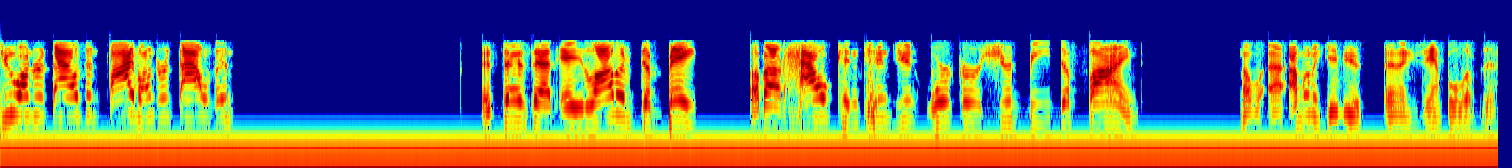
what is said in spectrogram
200,000, 500,000. It says that a lot of debate about how contingent workers should be defined. Now, I'm going to give you an example of this.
